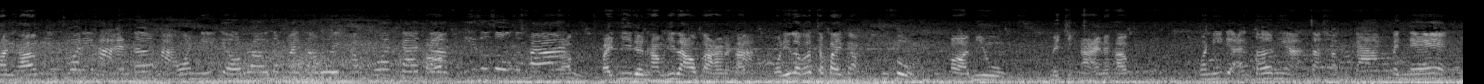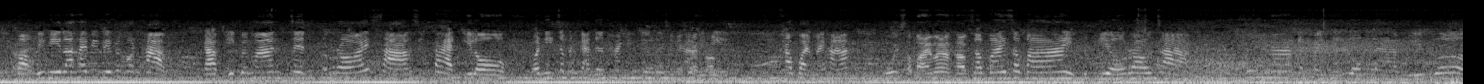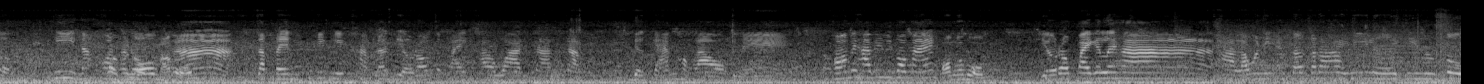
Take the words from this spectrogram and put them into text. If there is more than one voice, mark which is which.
Speaker 1: พันธ์ครับ
Speaker 2: สวัสดีค่ะแอนเตอร์ค่ะ วันนี้เดี๋ยวเราจะไปตะลุยคำพูดกัน
Speaker 1: ครั
Speaker 2: กับ บอีซูซูสุพรร
Speaker 1: ครับ
Speaker 2: ณ
Speaker 1: ไปที่เดินทางที่ลาวกลางนะครับ
Speaker 2: ค่ะ
Speaker 1: วันนี้เราก็จะไปกับอีซูซูอ่านิวเมจิกไอนะครับ
Speaker 2: วันนี้เดี๋ยวแอนเตอร์เนี่ย จะทำการเป็นเนบอกพี่พีทแล้วให้พี่พีทเป็นคนขับกับอีกประมาณ 738 กิโล วันนี้จะเป็นการเดินทางอย่างเดียวเลยใช่ไหมคะพี่พีทขับไหวไหมคะ
Speaker 1: โอ้ยสบายมากครับ
Speaker 2: สบายสบายเดี๋ยวเราจะมุ่งหน้ากันไปที่โรงแรมริเวอร์ ที่นครพนม
Speaker 1: ครับผม
Speaker 2: อ่าจะเป็นพี่พีทขับแล้วเดี๋ยวเราจะไปคาวานกันกับเดอะแก๊งของเราแน่พร้อมไหมคะพี่พีทพร้อมไหม
Speaker 1: พร้อมครับผม
Speaker 2: เดี๋ยวเราไปกันเลยค่ะ ค่ะแล้ววันนี้แอนเตอร์ก็ได้นี่เลยอีซูซู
